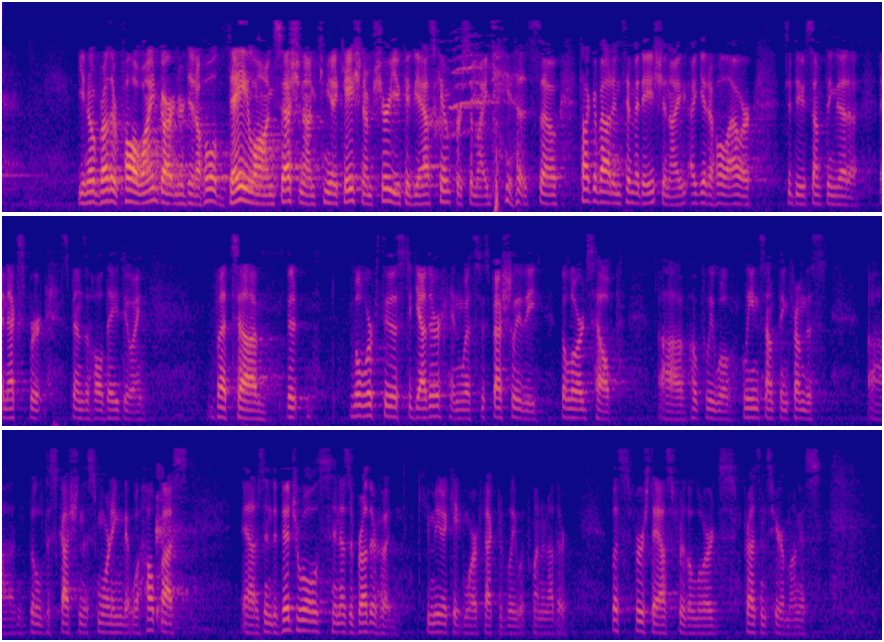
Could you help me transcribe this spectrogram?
You know, Brother Paul Weingartner did a whole day long session on communication. I'm sure you could ask him for some ideas. So, talk about intimidation. I, I get a whole hour to do something that a, an expert spends a whole day doing. But, um, but we'll work through this together, and with especially the, the Lord's help, uh, hopefully we'll glean something from this uh, little discussion this morning that will help us as individuals and as a brotherhood communicate more effectively with one another. Let's first ask for the Lord's presence here among us.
